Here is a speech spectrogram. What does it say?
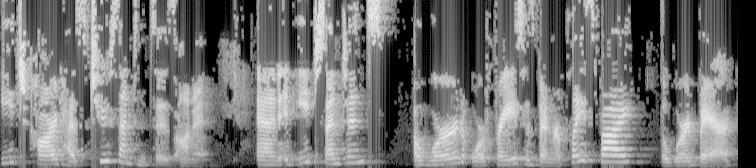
each card has two sentences on it. And in each sentence, a word or phrase has been replaced by the word bear.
